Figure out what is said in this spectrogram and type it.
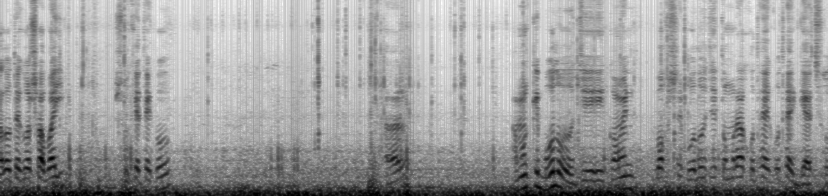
ভালো থেকো সবাই, সুখে থেকো। আর আমাকে বলো যে কমেন্ট বক্সে বলো যে, তোমরা কোথায় কোথায় গেছো?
